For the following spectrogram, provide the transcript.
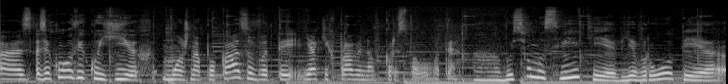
Е, з, якого віку їх можна показувати, як їх правильно використовувати? В усьому світі, в Європі, е,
